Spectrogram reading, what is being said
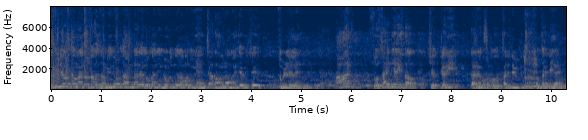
जमिनीवरचा माणूस आहोत जमिनीवरचा आमदार या लोकांनी निवडून दिला म्हणून यांच्या भावना माझ्याविषयी जुळलेल्या आहेत. आज सोसायटी आहे इथं. शेतकरी खरेदी विक्रीची सोसायटी आहे.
